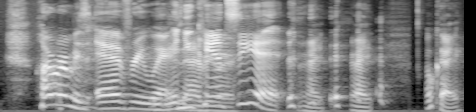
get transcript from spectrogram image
heartworm is everywhere, is and you everywhere. can't see it. right, right. Okay.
